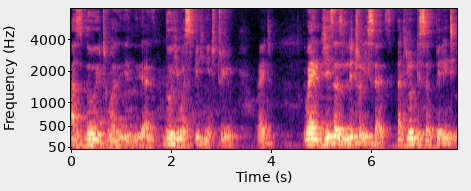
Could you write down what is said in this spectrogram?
as though it was as though he was speaking it to you, right? Where Jesus literally says that your disability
